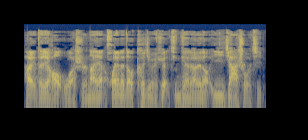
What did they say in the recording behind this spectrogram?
嗨，大家好，我是那言，欢迎来到科技美学。今天聊一聊一加手机。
